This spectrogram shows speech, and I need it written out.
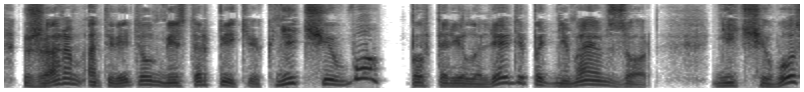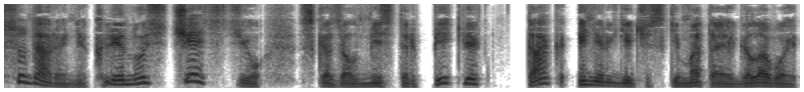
— жаром ответил мистер Пиквик. «Ничего?» — повторила леди, поднимая взор. «Ничего, сударыня, клянусь честью!» — сказал мистер Пиквик, так энергически мотая головой,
